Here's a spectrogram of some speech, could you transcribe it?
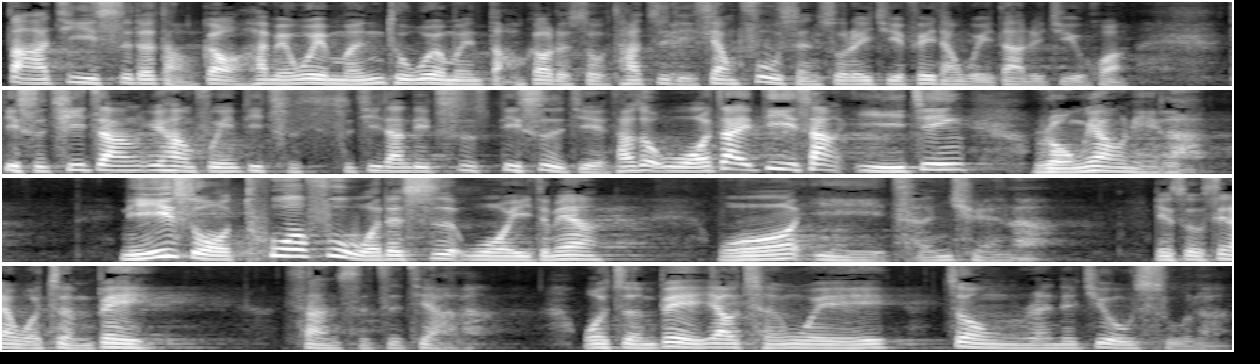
大祭司的祷告，还没为门徒为我们祷告的时候，他自己向父神说了一句非常伟大的一句话。第十七章约翰福音第十十七章第四第四节，他说：“我在地上已经荣耀你了。”你所托付我的事，我已怎么样？我已成全了。耶稣，现在我准备上十字架了，我准备要成为众人的救赎了。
